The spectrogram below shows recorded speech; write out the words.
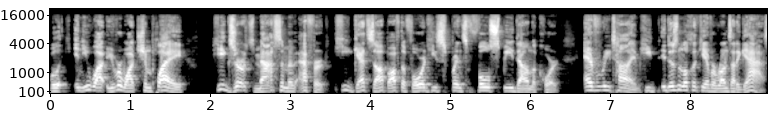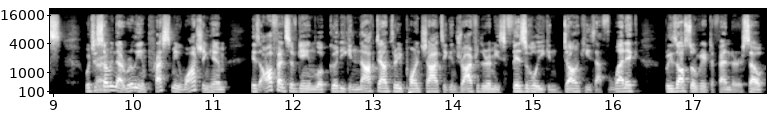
will. And you, watch, you ever watch him play? He exerts maximum effort. He gets up off the floor and he sprints full speed down the court every time. He it doesn't look like he ever runs out of gas, which is right. something that really impressed me watching him. His offensive game looked good. He can knock down three point shots. He can drive to the rim. He's physical. He can dunk. He's athletic, but he's also a great defender. So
